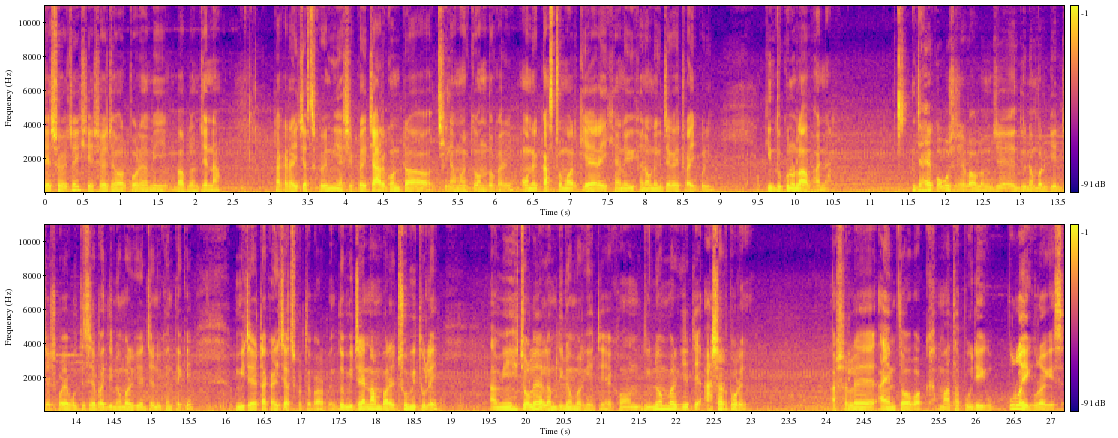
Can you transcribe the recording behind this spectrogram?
শেষ হয়ে যায়। শেষ হয়ে যাওয়ার পরে আমি ভাবলাম যে না, টাকাটা রিচার্জ করে নিয়ে আসি। প্রায় চার ঘণ্টা ছিলাম আর কি অন্ধকারে। অনেক কাস্টমার কেয়ার এইখানে, ওইখানে অনেক জায়গায় ট্রাই করি, কিন্তু কোনো লাভ হয় না। যাই হোক, অবশেষে ভাবলাম যে দুই নম্বর গেট যায়। সবাই বলতেছে, ভাই, দুই নম্বর গেট যান, ওইখান থেকে মিটারে টাকা রিচার্জ করতে পারবেন। তো মিটারের নাম্বারের ছবি তুলে আমি চলে এলাম দুই নম্বর গেটে এখন দুই নম্বর গেটে আসার পরে আসলে আই এম তো অবাক, মাথা পুরোই পুরোই ঘুরা গেছে।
